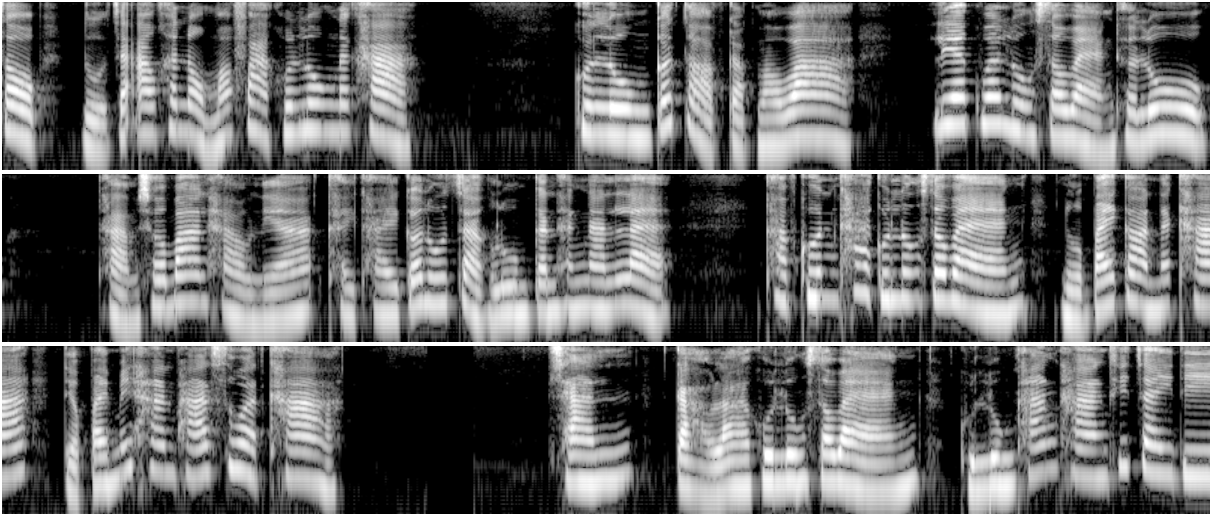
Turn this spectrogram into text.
ศพ หนูจะเอาขนมมาฝากคุณลุงนะคะ คุณลุงก็ตอบกลับมาว่า เรียกว่าลุงแสวงเธอลูก ถามชาวบ้านแถวเนี้ย ใครๆก็รู้จักลุงกันทั้งนั้นแหละ ขอบคุณค่ะคุณลุงแสวง หนูไปก่อนนะคะ เดี๋ยวไปไม่ทันพระสวดค่ะ ฉันกล่าวลาคุณลุงแสวง คุณลุงข้างทางที่ใจดี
